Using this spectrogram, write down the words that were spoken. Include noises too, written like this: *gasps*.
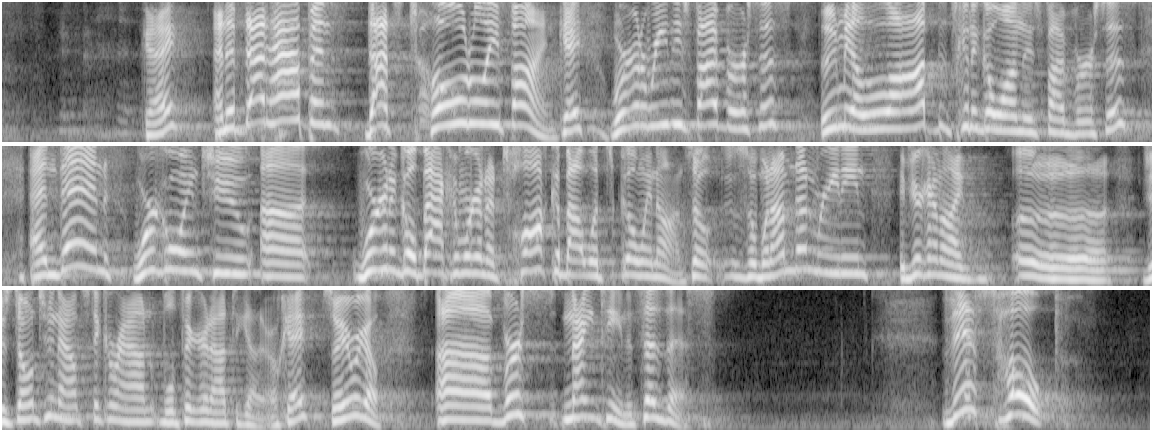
Okay? And if that happens, that's totally fine. Okay? We're to read these five verses. There's to be a lot that's to go on these five verses. And then we're going to. Uh, we're going to go back and we're going to talk about what's going on. So, so when I'm done reading, if you're kind of like, just don't tune out, stick around. We'll figure it out together. Okay? So here we go. Uh, verse 19. It says this. This hope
